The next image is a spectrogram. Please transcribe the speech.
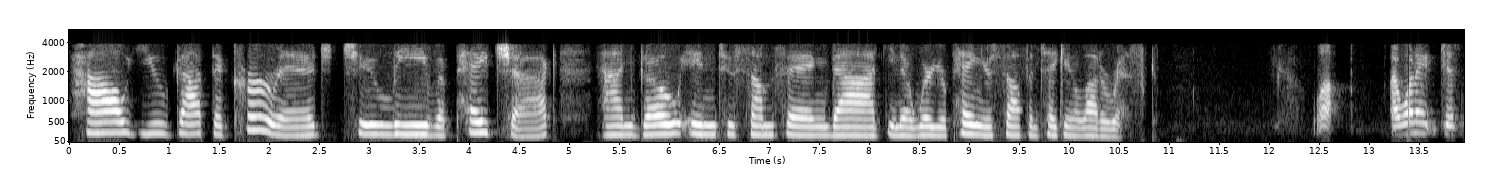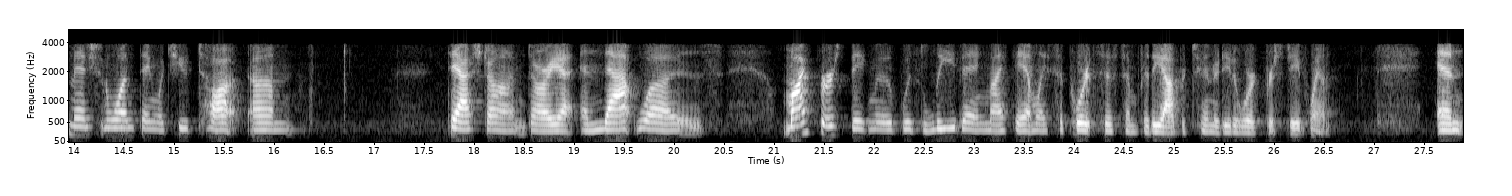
how you got the courage to leave a paycheck and go into something that you know where you're paying yourself and taking a lot of risk. Well, I want to just mention one thing which you taught um, dashed on Daria, and that was my first big move was leaving my family support system for the opportunity to work for Steve Wynn. And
